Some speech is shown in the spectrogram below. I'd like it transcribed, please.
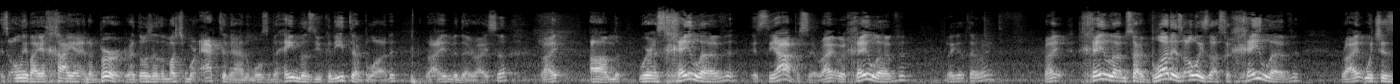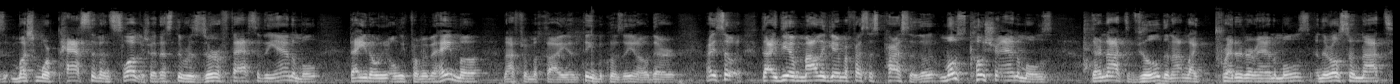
it's only by a chaya and a bird, right? Those are the much more active animals. Behemoths, you can eat their blood, right? Midiraisa, right? Um, whereas chaylev, it's the opposite, right? Where chaylev, did I get that right? Right? Chaylev, I'm sorry, blood is always us. So chaylev, right, which is much more passive and sluggish, right? That's the reserve fast of the animal that you don't only from a behema, not from a chaya and thing, because you know they're right. So the idea of maligam afrestas parsa, most kosher animals, they're not vild, they're not like predator animals, and they're also not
